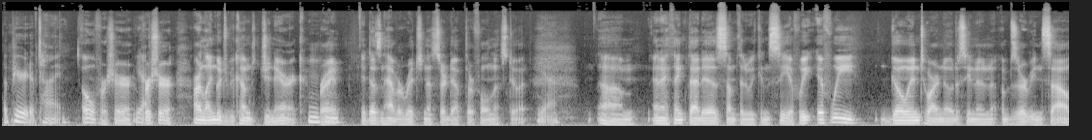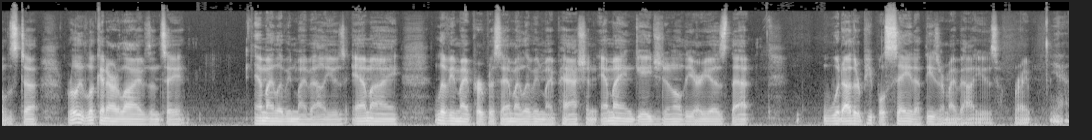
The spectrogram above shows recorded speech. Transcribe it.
a period of time. Oh for sure. Yeah. for sure. Our language becomes generic mm-hmm. right it doesn't have a richness or depth or fullness to it. Yeah. Um, and I think that is something we can see if we if we go into our noticing and observing selves to really look at our lives and say, Am I living my values? Am I living my purpose? Am I living my passion? Am I engaged in all the areas that would other people say that these are my values? Right? Yeah.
